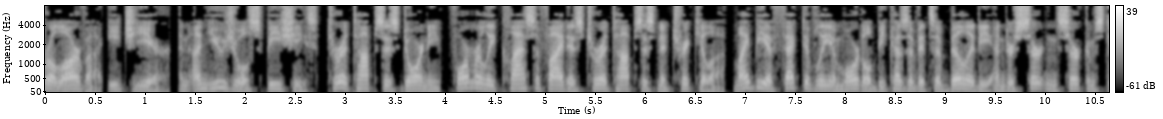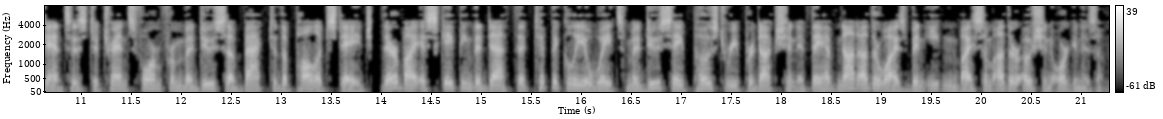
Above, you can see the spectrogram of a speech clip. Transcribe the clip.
larvae each year. An unusual species, Turritopsis dohrnii, formerly classified as Turritopsis nutricula, might be effectively immortal because of its ability under certain circumstances to transform from medusa back to the polyp stage, thereby escaping the death that typically awaits medusae post-reproduction if they have not otherwise been eaten by some other ocean organism.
